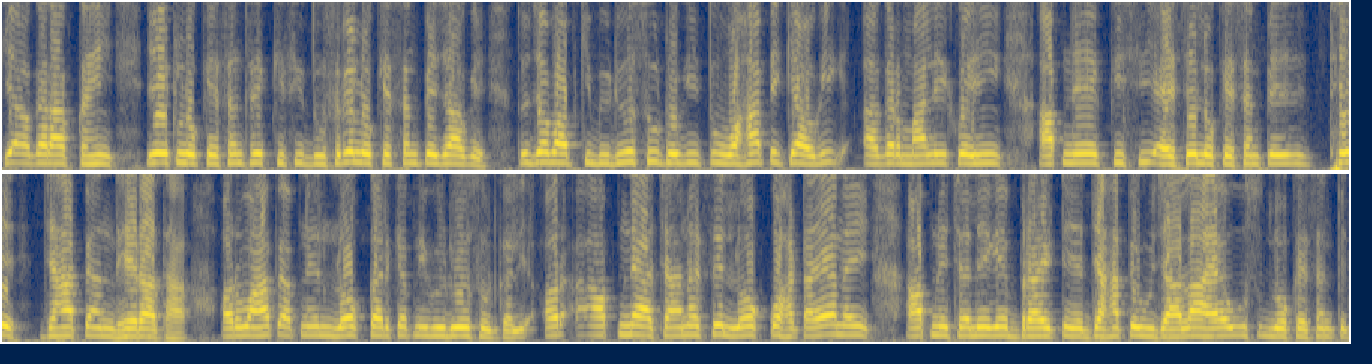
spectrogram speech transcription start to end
कि अगर आप कहीं एक लोकेशन से किसी दूसरे लोकेशन पे जाओगे तो जब आपकी वीडियो शूट होगी तो वहाँ पे क्या होगी? अगर मान ली कहीं आपने किसी ऐसे लोकेशन पे थे जहाँ पे अंधेरा था, और वहाँ पे आपने लॉक करके अपनी वीडियो शूट कर ली, और आपने अचानक से लॉक को हटाया नहीं, आपने चले गए ब्राइट जहाँ पे उजाला है, उस लोकेशन पे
